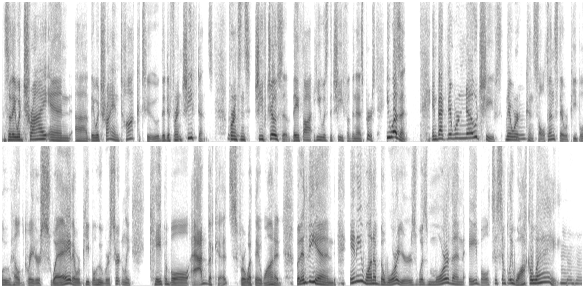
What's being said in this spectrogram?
And so they would try and uh, they would try and talk to the different chieftains. For instance, Chief Joseph, they thought he was the chief of the Nez Perce. He wasn't. In fact, there were no chiefs. There were mm-hmm. consultants. There were people who held greater sway. There were people who were certainly capable advocates for what they wanted. But in the end, any one of the warriors was more than able to simply walk away. Mm-hmm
